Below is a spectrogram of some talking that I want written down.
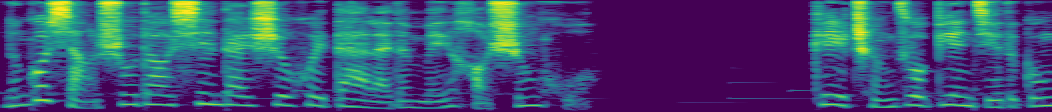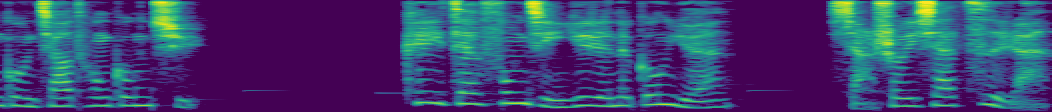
能够享受到现代社会带来的美好生活，可以乘坐便捷的公共交通工具，可以在风景宜人的公园享受一下自然，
